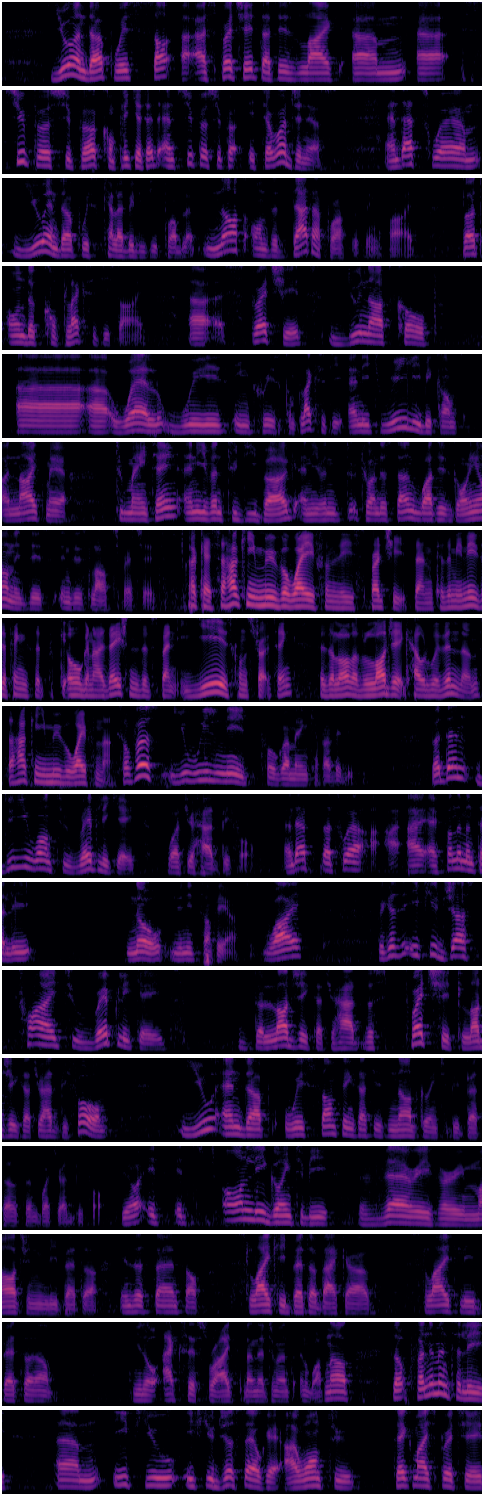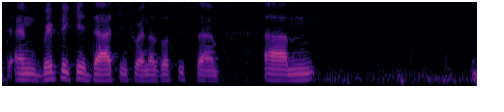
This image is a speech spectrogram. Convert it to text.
you end up with some, a a spreadsheet that is like um, uh, super, super complicated and super, super heterogeneous. And that's where um, you end up with scalability problem, not on the data processing side, but on the complexity side. Uh, spreadsheets do not cope uh, uh, well with increased complexity, and it really becomes a nightmare to maintain and even to debug and even to, to understand what is going on in this in this large spreadsheet. Okay, so how can you move away from these spreadsheets then? Because I mean, these are things that organizations have spent years constructing. There's a lot of logic held within them. So how can you move away from that? So first, you will need programming capabilities. But then, do you want to replicate what you had before? And that's, that's where I, I, I fundamentally know you need something else. Why? Because if you just try to replicate the logic that you had, the spreadsheet logic that you had before, you end up with something that is not going to be better than what you had before. You know, it's it's only going to be very, very marginally better in the sense of slightly better backups, slightly better, you know, access rights management and whatnot. So fundamentally, um, if you if you just say, okay, I want to take my spreadsheet and replicate that into another system, um,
